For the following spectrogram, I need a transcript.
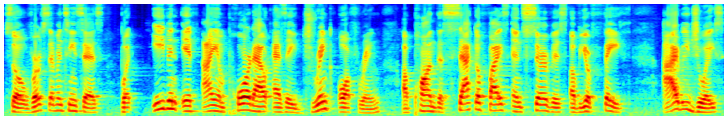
So, verse 17 says, But even if I am poured out as a drink offering upon the sacrifice and service of your faith, I rejoice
